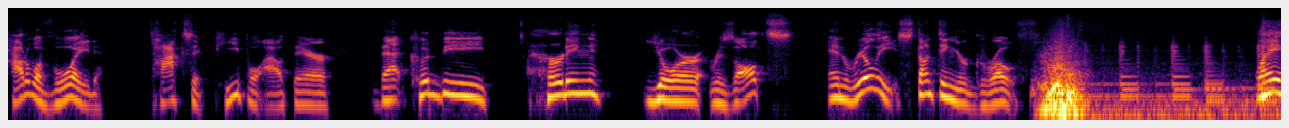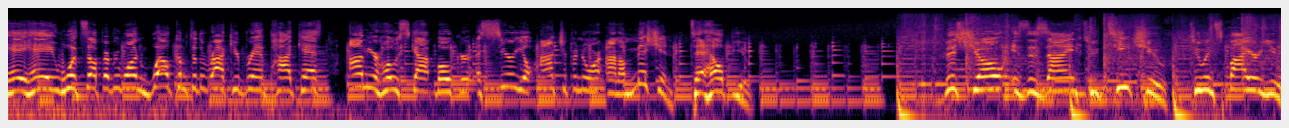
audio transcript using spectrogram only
how to avoid toxic people out there that could be hurting your results and really stunting your growth. Well, hey, hey, hey, what's up, everyone? Welcome to the Rock Your Brand podcast. I'm your host, Scott Voelker, a serial entrepreneur on a mission to help you. This show is designed to teach you, to inspire you,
